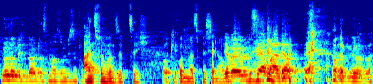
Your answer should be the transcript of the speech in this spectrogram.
Nur damit wir das mal so ein bisschen 1,75. Okay. Runden wir es ein bisschen auf. Ja, aber wir müssen ja mal da.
